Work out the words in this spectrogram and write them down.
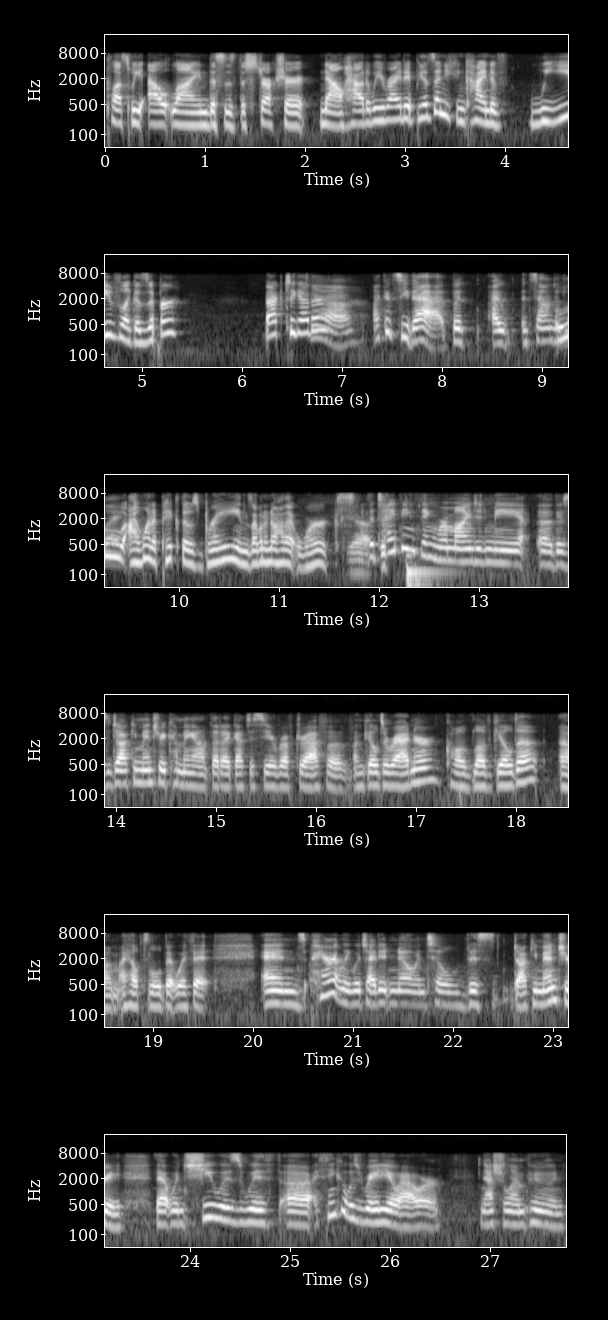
plus we outline this is the structure? Now, how do we write it? Because then you can kind of weave like a zipper back together. yeah, I could see that, but I it sounded Ooh, like I want to pick those brains. I want to know how that works. Yeah. The typing thing reminded me. Uh, there's a documentary coming out that I got to see a rough draft of on Gilda Radner called Love Gilda. Um, I helped a little bit with it, and apparently, which I didn't know until this documentary, that when she was with, uh, I think it was Radio Hour, National Lampoon.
